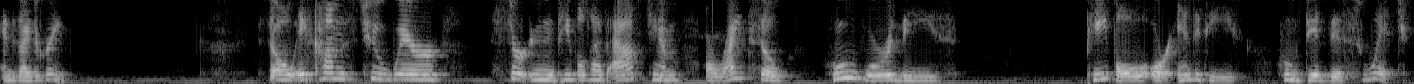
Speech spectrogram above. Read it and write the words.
And his eyes are green. So it comes to where certain people have asked him, all right, so who were these people or entities who did this switch,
